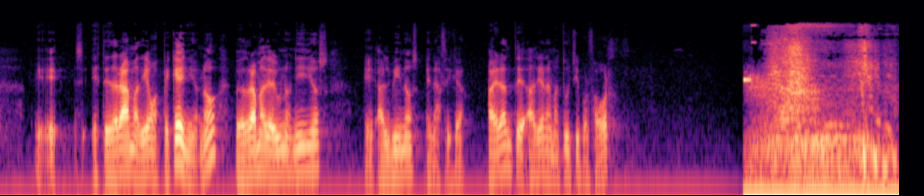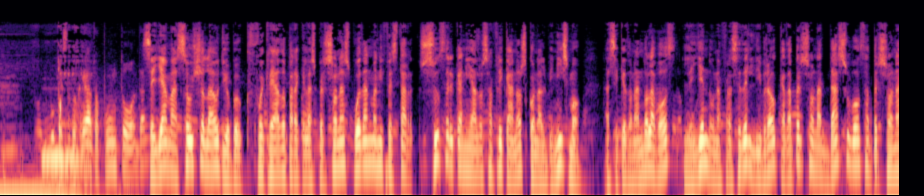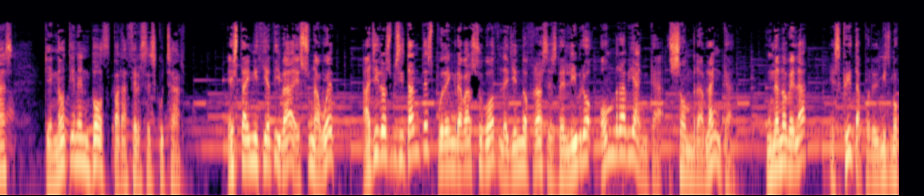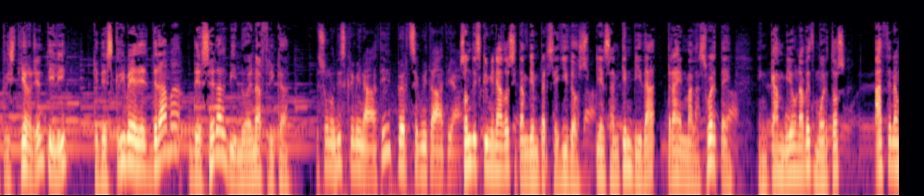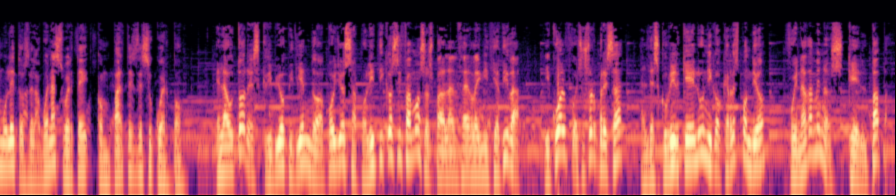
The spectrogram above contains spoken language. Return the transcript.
eh, eh, este drama, digamos, pequeño, ¿no? Pero drama de algunos niños albinos en África. Adelante, Adriana Matucci, por favor. Se llama Social Audiobook. Fue creado para que las personas puedan manifestar su cercanía a los africanos con albinismo. Así que donando la voz, leyendo una frase del libro, cada persona da su voz a personas que no tienen voz para hacerse escuchar. Esta iniciativa es una web Allí los visitantes pueden grabar su voz leyendo frases del libro Ombra Bianca, Sombra Blanca, una novela escrita por el mismo Cristiano Gentili que describe el drama de ser albino en África. Son discriminados y también perseguidos. Piensan que en vida traen mala suerte. En cambio, una vez muertos, hacen amuletos de la buena suerte con partes de su cuerpo. El autor escribió pidiendo apoyos a políticos y famosos para lanzar la iniciativa, ¿Y cuál fue su sorpresa al descubrir que el único que respondió fue nada menos que el Papa?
